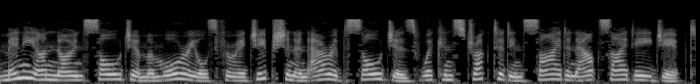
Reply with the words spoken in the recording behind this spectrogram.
Many unknown soldier memorials for Egyptian and Arab soldiers were constructed inside and outside Egypt.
